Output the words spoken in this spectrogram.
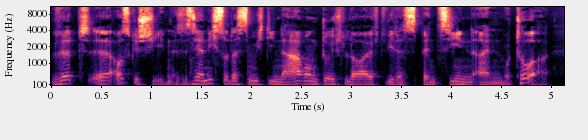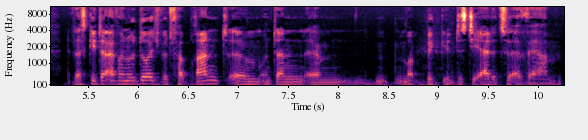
wird äh, ausgeschieden. Es ist ja nicht so, dass nämlich die Nahrung durchläuft wie das Benzin einen Motor. Das geht da einfach nur durch, wird verbrannt ähm, und dann ähm, beginnt es die Erde zu erwärmen.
